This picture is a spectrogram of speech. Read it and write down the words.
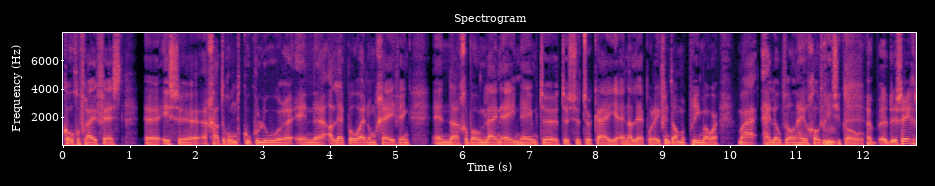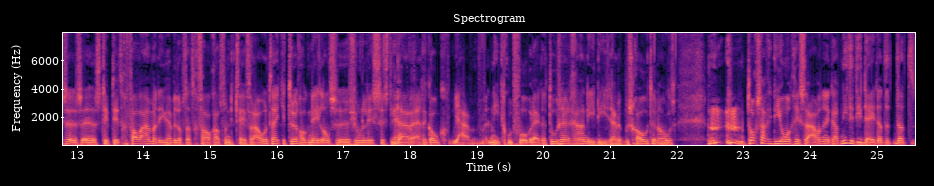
kogelvrije vest uh, is, uh, gaat rondkoekeloeren in uh, Aleppo en omgeving. En gewoon lijn 1 neemt tussen Turkije en Aleppo. Ik vind het allemaal prima hoor. Maar hij loopt wel een heel groot risico. Mm. Zegers stipt dit geval aan. Maar die hebben nog dat geval gehad van die twee vrouwen een tijdje terug. Ook Nederlandse journalisten die ja. daar eigenlijk ook ja, niet goed voorbereid naartoe zijn gegaan. Die, die zijn ook beschoten en alles. Toch zag ik die jongen gisteravond en ik had niet het idee dat het... Dat,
